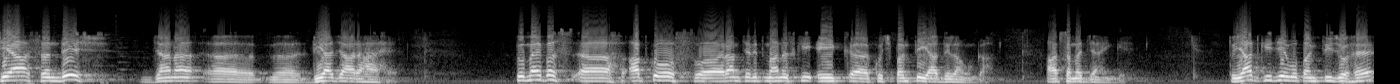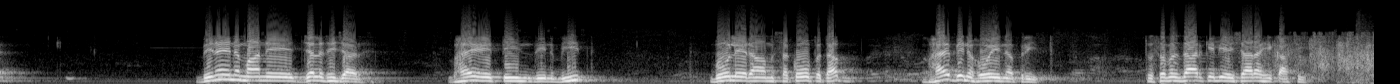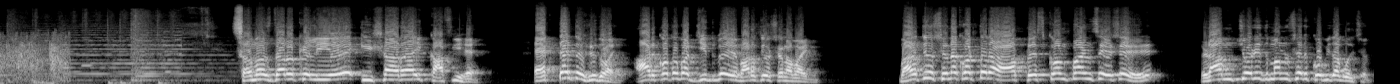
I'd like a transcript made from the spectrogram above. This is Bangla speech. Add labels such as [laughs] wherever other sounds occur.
क्या संदेश जाना दिया जा रहा है? तो मैं बस आपको अ, रामचरितमानस की एक कुछ पंक्ति याद दिलाऊँगा। आप समझ जाएँगे। तो याद कीजिए वो पंक्ति जो है विनय न माने जलधि जड़ भय तीन दिन बीत बोले राम सकोप तब भय बिन होए न प्रीत। तो समझदार के लिए इशारा ही काफ़ी है। समझदारों के लिए ইশারাই কাফি है একটাই তো হৃদয় আর কতবার জিতবে ভারতীয় সেনাবাহিনী ভারতীয় সেনাকর্তারা প্রেস কনফারেন্সে এসে রামচরিত মানুষের কবিতা বলছেন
